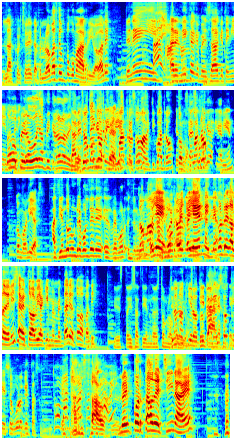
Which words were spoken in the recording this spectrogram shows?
las colchonetas, pero lo vamos a hacer un poco más arriba, ¿ale? ¿Tenéis Vale. arenisca que pensaba que tenía no, No, pero voy a picar ahora vengo. ¿Sabes? Yo ¿Cómo tengo quedaría bien, 24, Jesús? toma, 24. ¿Cómo? ¿Sabes cómo 24. quedaría bien? ¿Cómo, Lías? Haciéndole un revolde de. eh, rebor- de Toma. Oye, oye, Ernie, tengo el regalo de Elizabeth todavía aquí en mi inventario. Toma, para ti. ¿Qué estáis haciendo? Esto me lo Yo no quiero Quita, tocar eso que seguro que está sucio. Toma, Está usado. ¿eh? Lo he importado de China, ¿eh?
